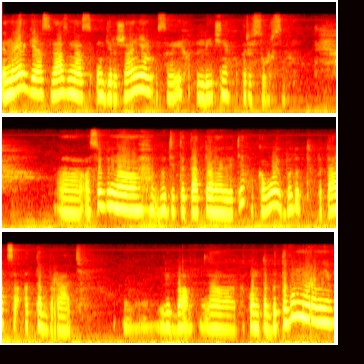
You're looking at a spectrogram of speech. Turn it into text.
Энергия связана с удержанием своих личных ресурсов. А, особенно будет это актуально для тех, у кого их будут пытаться отобрать. Либо на каком-то бытовом уровне,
